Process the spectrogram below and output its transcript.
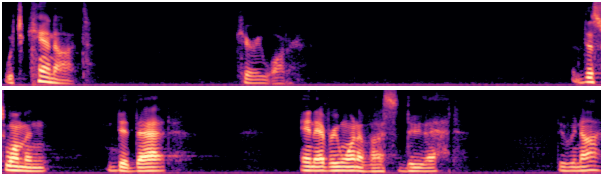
which cannot carry water. This woman did that, and every one of us do that. Do we not?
